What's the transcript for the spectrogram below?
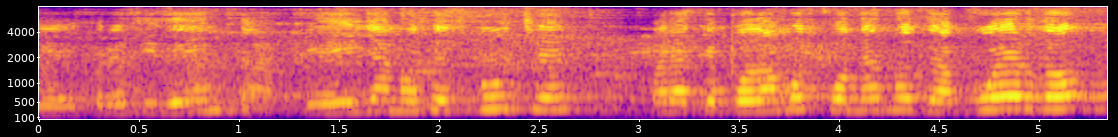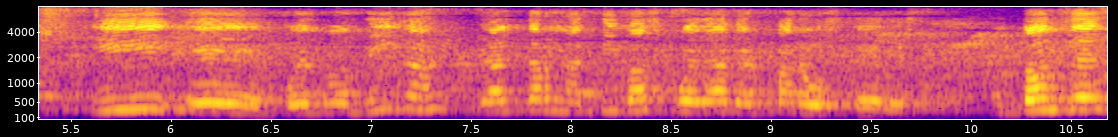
eh, presidenta, que ella nos escuche para que podamos ponernos de acuerdo y eh, pues nos diga qué alternativas puede haber para ustedes. Entonces,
